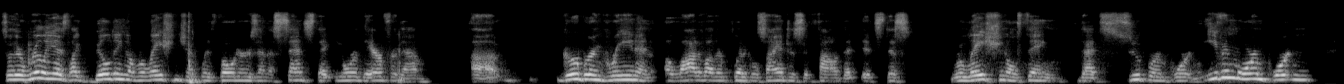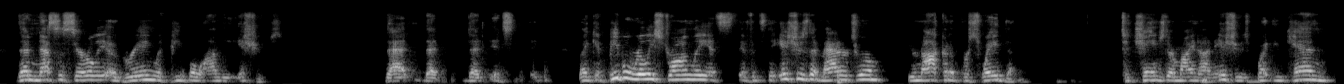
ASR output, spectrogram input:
So there really is like building a relationship with voters and a sense that you're there for them. Uh, Gerber and Green and a lot of other political scientists have found that it's this relational thing that's super important, even more important than necessarily agreeing with people on the issues. That that that it's like if people really strongly, it's if it's the issues that matter to them, you're not going to persuade them to change their mind on issues, but you can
